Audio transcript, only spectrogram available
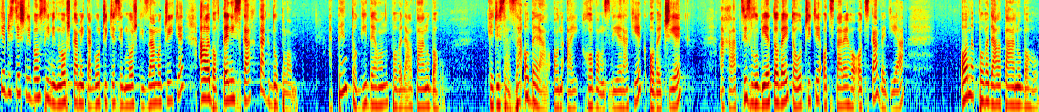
Keby ste šli bosými nôžkami, tak určite si nôžky zamočíte, alebo v teniskách, tak duplom. A tento Gideon povedal pánu Bohu, keďže sa zaoberal on aj chovom zvieratiek, ovečiek, a chlapci z Lubietovej to určite od starého ocka vedia, on povedal pánu Bohu,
